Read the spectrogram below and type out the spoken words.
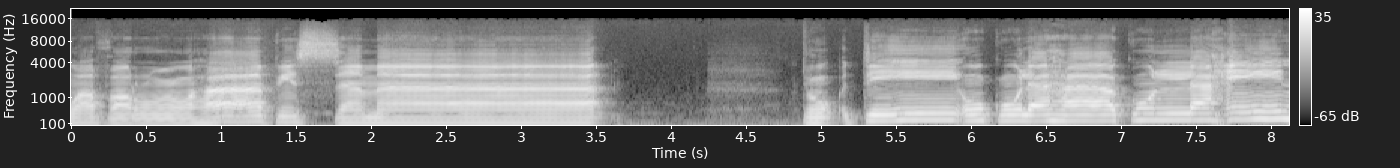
وفرعها في السماء تؤتي أكلها كل حين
